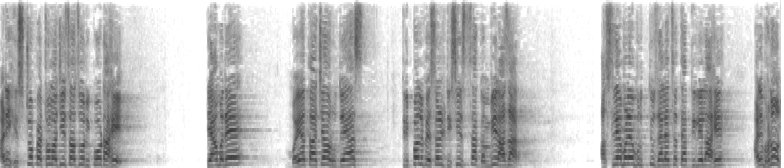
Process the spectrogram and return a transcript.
आणि हिस्टोपॅथॉलॉजीचा जो रिपोर्ट आहे त्यामध्ये मयताच्या हृदयास ट्रिपल वेसल डिसीजचा गंभीर आजार असल्यामुळे मृत्यू झाल्याचं त्यात दिलेलं आहे. आणि म्हणून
